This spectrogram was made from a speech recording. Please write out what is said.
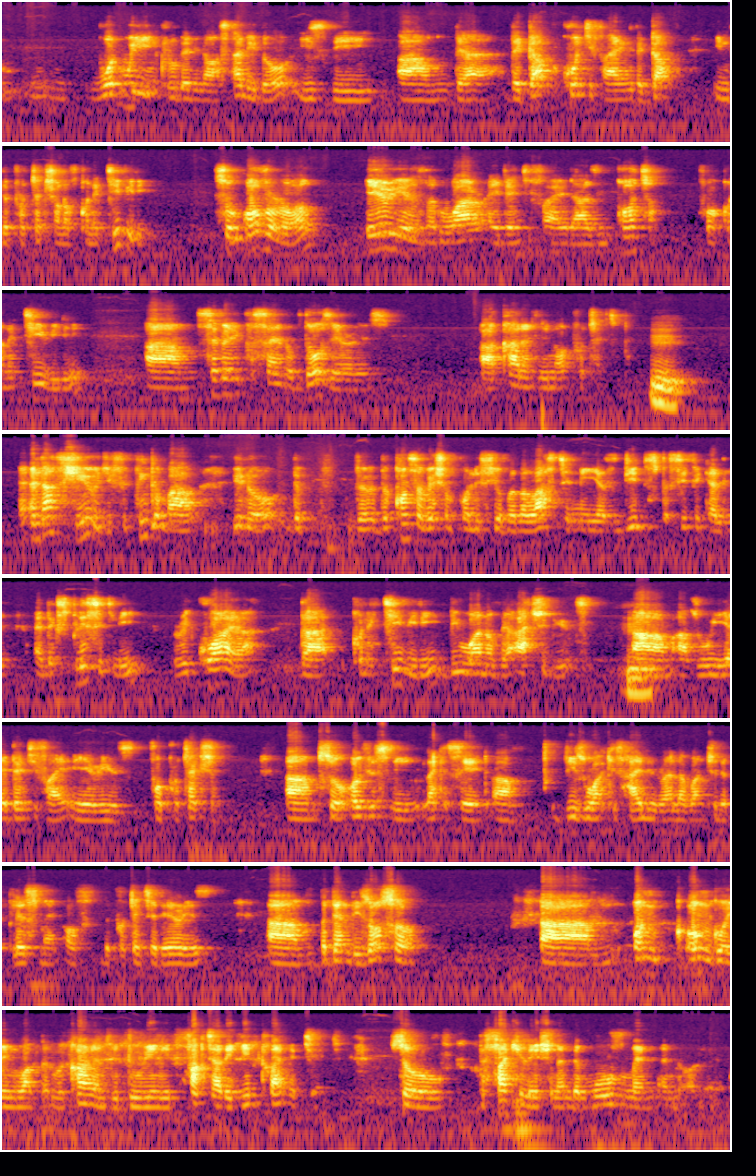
what we included in our study though is the um, the, the gap quantifying the gap in the protection of connectivity. So overall, areas that were identified as important for connectivity, um, 70% of those areas are currently not protected. Mm. And that's huge if you think about, you know, the, the, the conservation policy over the last 10 years did specifically and explicitly require that connectivity be one of the attributes Mm. um, as we identify areas for protection. Um, so obviously, like I said, um, this work is highly relevant to the placement of the protected areas. Um, but then there's also um, on, ongoing work that we're currently doing in factoring in climate change. So the circulation and the movement and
